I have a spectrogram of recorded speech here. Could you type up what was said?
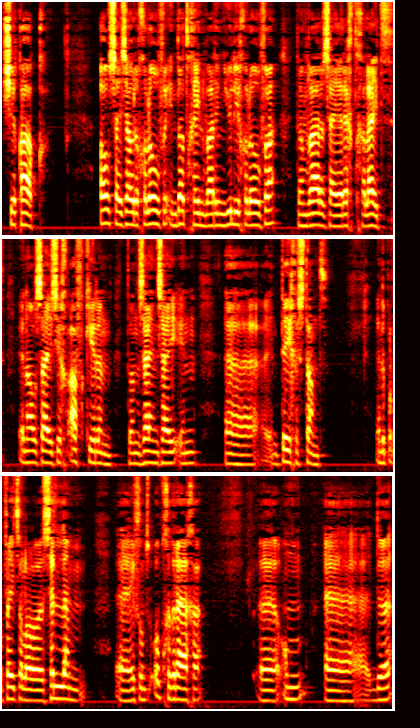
shiqaq. Als zij zouden geloven in datgene waarin jullie geloven, dan waren zij recht geleid. En als zij zich afkeren, dan zijn zij in, uh, in tegenstand. En de profeet sallallahu alaihi uh, heeft ons opgedragen uh, om uh, de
